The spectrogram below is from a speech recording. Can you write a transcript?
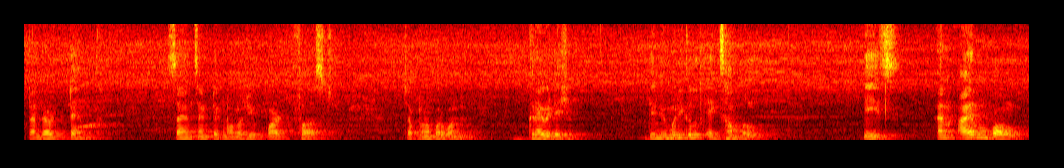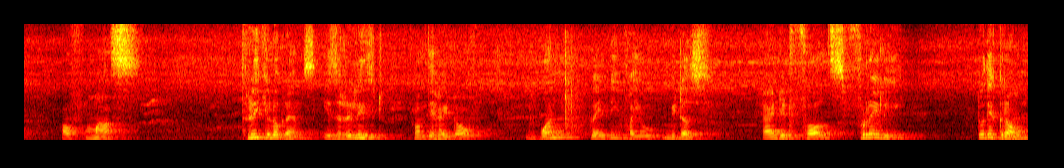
Standard 10th Science and Technology Part 1st Chapter number 1 Gravitation. The numerical example is an iron ball of mass 3 kilograms is released from the height of 125 meters and it falls freely to the ground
